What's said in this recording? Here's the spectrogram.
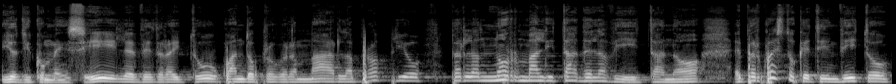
io dico mensile, vedrai tu quando programmarla, proprio per la normalità della vita, no? È per questo che ti invito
